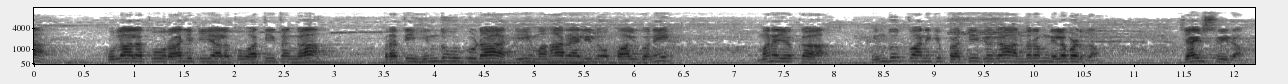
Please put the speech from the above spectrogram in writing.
కులాలకు రాజకీయాలకు అతీతంగా ప్రతి హిందువు కూడా ఈ మహార్యాలీలో పాల్గొని మన యొక్క హిందుత్వానికి ప్రతీకగా అందరం నిలబడదాం. జై శ్రీరామ్.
